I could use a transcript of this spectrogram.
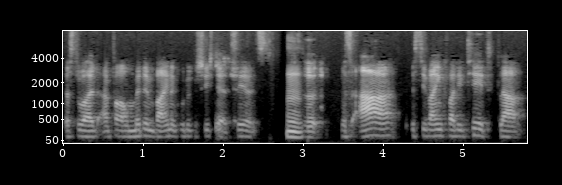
dass du halt einfach auch mit dem Wein eine gute Geschichte erzählst. Mhm. Also das A ist die Weinqualität, klar.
